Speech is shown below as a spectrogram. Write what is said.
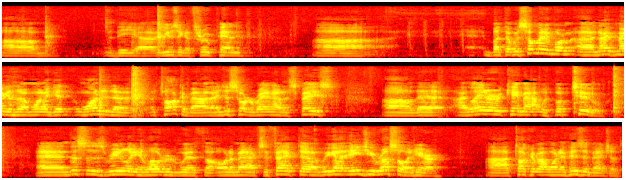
Um, the uh, using a through pin. Uh, but there was so many more uh, knife mechanisms I want to get wanted to talk about, and I just sort of ran out of space. That I later came out with book two, and this is really loaded with uh, automatics. In fact, uh, we got A.G. Russell in here talking about one of his inventions.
